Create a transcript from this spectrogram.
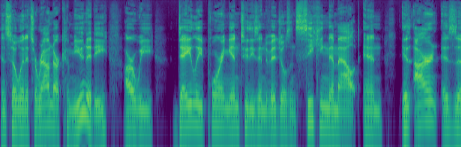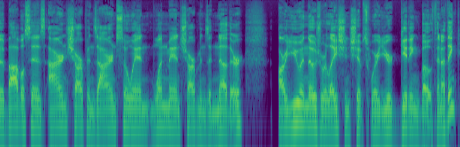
And so when it's around our community, are we daily pouring into these individuals and seeking them out and is iron as the bible says iron sharpens iron so when one man sharpens another are you in those relationships where you're getting both? And I think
